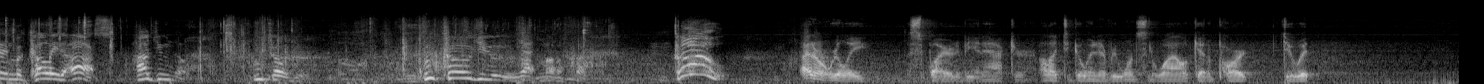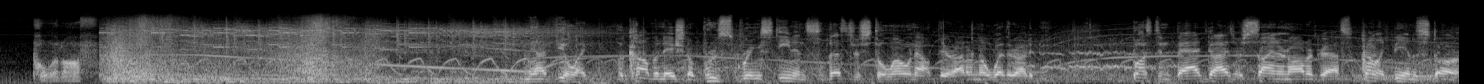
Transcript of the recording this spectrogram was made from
You ratted McCully to us. How'd you know? Who told you? Who told you, that motherfucker? Who? I don't really aspire to be an actor. I like to go in every once in a while, get a part, do it, pull it off. I mean, I feel like a combination of Bruce Springsteen and Sylvester Stallone out there. I don't know whether I'd be busting bad guys or signing autographs. Kind of like being a star.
